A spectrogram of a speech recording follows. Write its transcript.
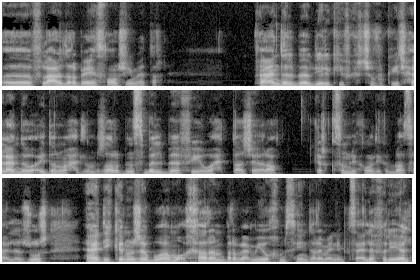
آه، في العرض ربعين سنتيمتر. فعندها الباب ديالها كيف كتشوفو كيتحل عندها أيضا واحد المجر. بالنسبة للباب فيه واحد ال étagère كتقسم لكم هذيك البلاصة على جوج. هذه كانوا جابوها مؤخرا ب 450 درهم يعني ب 9000 ريال.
